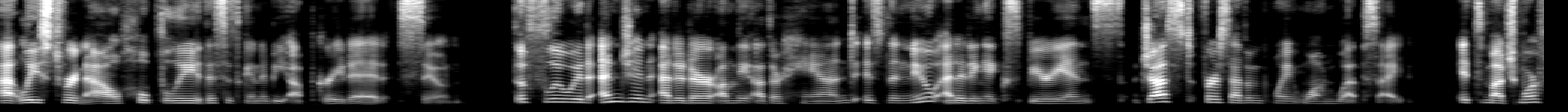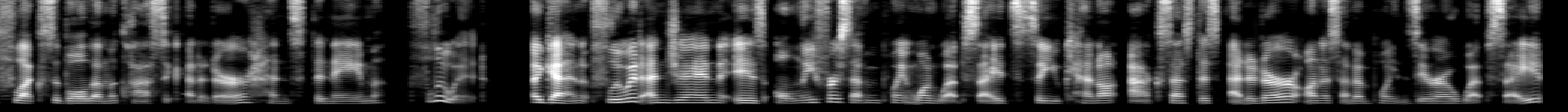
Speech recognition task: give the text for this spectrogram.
at least for now. Hopefully, this is going to be upgraded soon. The Fluid Engine Editor, on the other hand, is the new editing experience just for 7.1 website. It's much more flexible than the classic editor, hence the name Fluid. Again, Fluid Engine is only for 7.1 websites, so you cannot access this editor on a 7.0 website.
